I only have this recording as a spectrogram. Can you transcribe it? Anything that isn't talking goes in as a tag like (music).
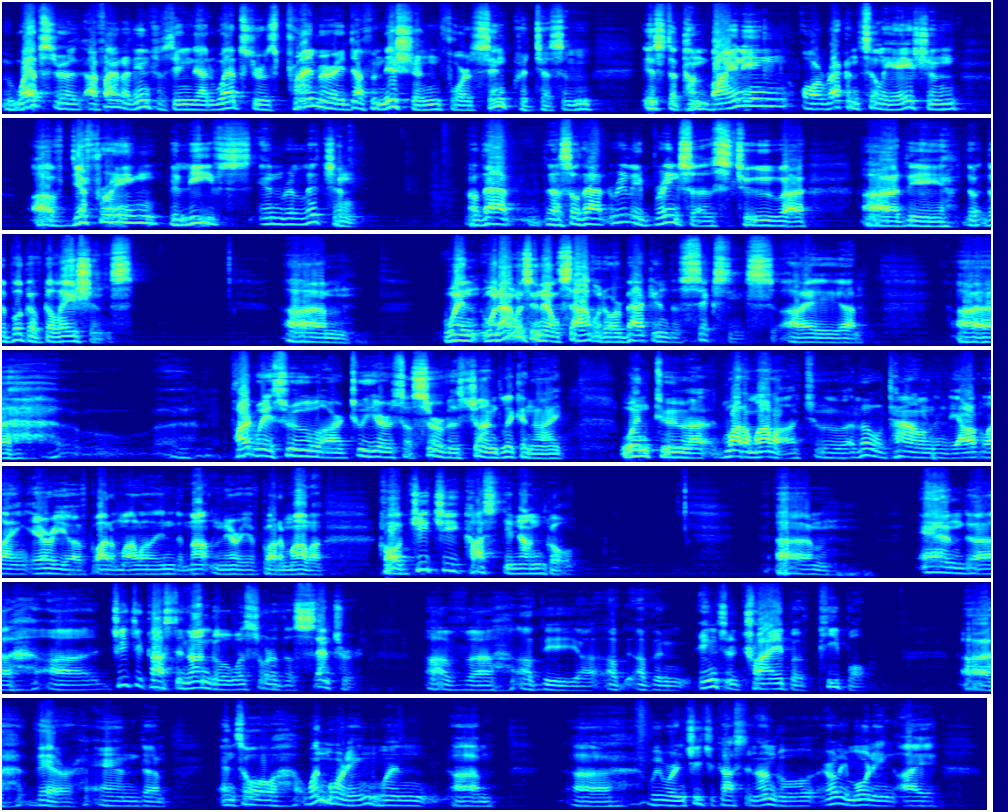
Webster, I find it interesting that Webster's primary definition for syncretism is the combining or reconciliation of differing beliefs in religion. Now that, so that really brings us to uh, uh, the, the, the, book of Galatians. Um, when, when I was in El Salvador back in the 60s, I, uh, uh, partway through our two years of service, John Glick and I went to uh, Guatemala, to a little town in the outlying area of Guatemala, in the mountain area of Guatemala, called Chichicastenango. Um, and uh, uh, Chichicastenango was sort of the center of, uh, of, the, uh, of, of, an ancient tribe of people uh, there. And, um, and so one morning when um, uh, we were in Chichicastenango, early morning, I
